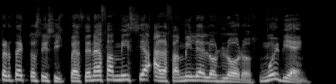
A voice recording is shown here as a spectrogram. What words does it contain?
perfecto. Sí, sí, pertenece a la familia, a la familia de los loros. Muy bien.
